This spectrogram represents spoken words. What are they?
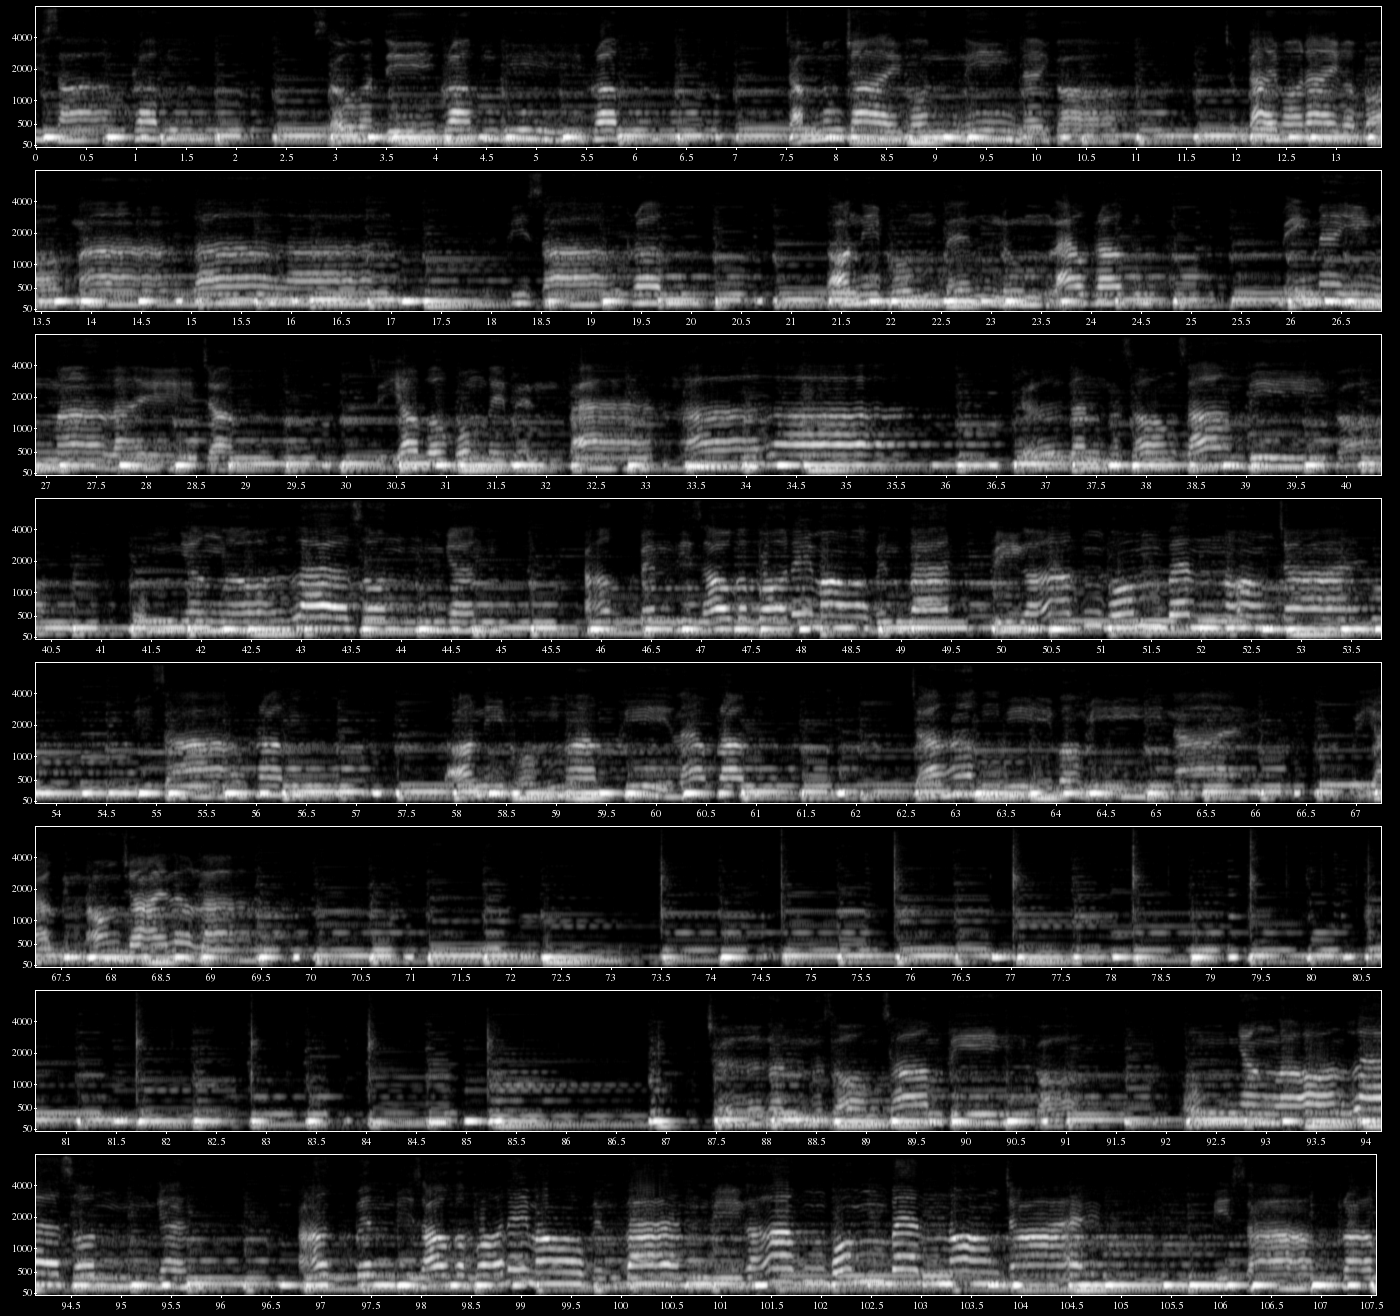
พี่สาวครับ สวัสดีครับพี่ครับ จำน้องชายคนนี้ได้ก่อนจำได้พอได้ก็บอกมาลาลา พี่สาวครับ ตอนนี้ผมเป็นหนุ่มแล้วครับ มีแม่ยิงมาไล่จับ อมเอาผมไปเป็นแฟนลาลาเจอกันมาสองสามปีก่อน ผมยังอ่อนและสนกันหากเป็นพี่สาวก็พอได้มาเป็นแฟน พี่ก็รักผมเป็นน้องชายพี่สาวครับ ตอนนี้ผม หักพี่แล้วครับ จะรักพี่บ่มีนายไม่อยากเป็นน้องชายแล้วล่ะ หากเป็นพี่สาวก็พอได้เมาเป็นแฟน พี่ก็รักผมเป็นน้องชาย พี่สาวครับ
